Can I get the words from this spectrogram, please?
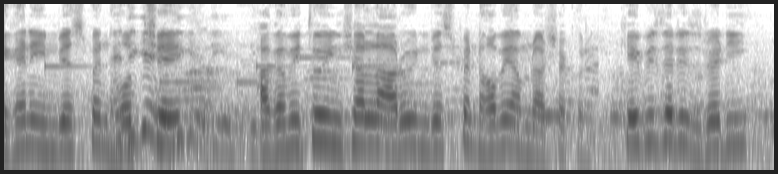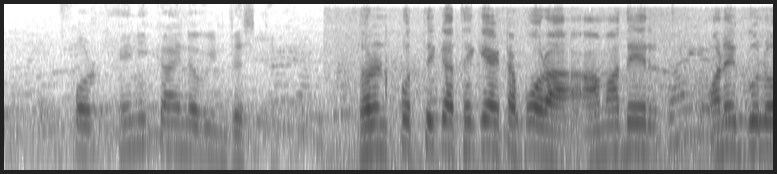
এখানে ইনভেস্টমেন্ট হচ্ছে। আগামীতেও ইনশাল্লাহ আরও ইনভেস্টমেন্ট হবে আমরা আশা করি। KPZ is ready for any kind of investment ধরেন পত্রিকা থেকে একটা পড়া আমাদের অনেকগুলো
